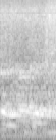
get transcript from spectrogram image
All right.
